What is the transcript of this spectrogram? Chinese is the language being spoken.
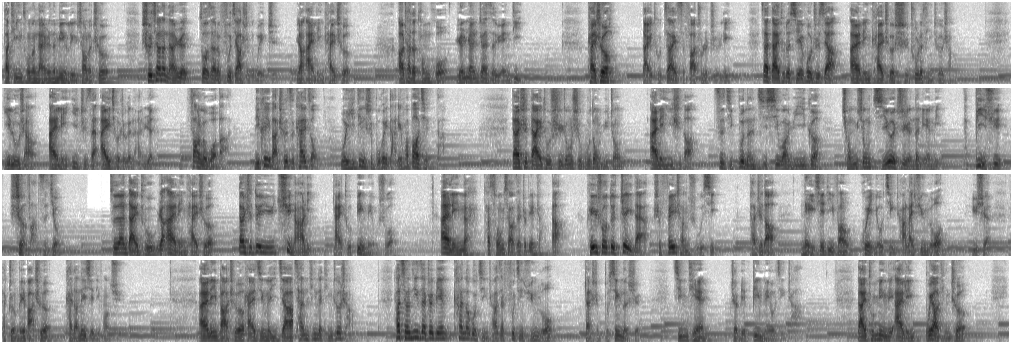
她听从了男人的命令上了车，持枪的男人坐在了副驾驶的位置，让艾琳开车，而他的同伙仍然站在原地。开车！歹徒再次发出了指令。在歹徒的胁迫之下，艾琳开车驶出了停车场。一路上，艾琳一直在哀求这个男人：“放了我吧，你可以把车子开走，我一定是不会打电话报警的。”但是歹徒始终是无动于衷。艾琳意识到自己不能寄希望于一个穷凶极恶之人的怜悯，她必须设法自救。虽然歹徒让艾琳开车，但是对于去哪里，歹徒并没有说。艾琳呢，她从小在这边长大，可以说对这一带啊是非常的熟悉。她知道哪些地方会有警察来巡逻。于是他准备把车开到那些地方去。艾琳把车开进了一家餐厅的停车场。他曾经在这边看到过警察在附近巡逻，但是不幸的是，今天这边并没有警察。歹徒命令艾琳不要停车，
